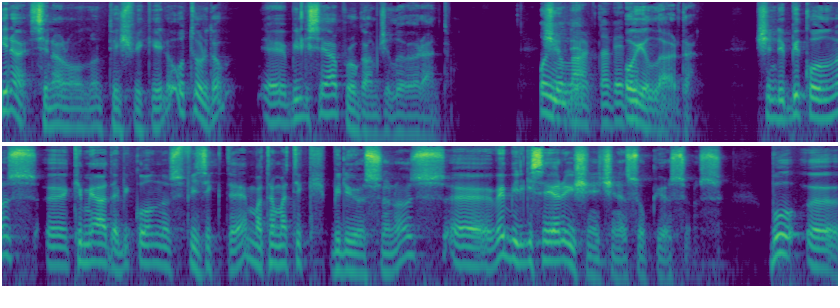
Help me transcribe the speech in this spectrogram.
yine Sinanoğlu'nun teşvikiyle oturdum. Ee, bilgisayar programcılığı öğrendim. o Şimdi- yıllarda ve O yıllarda. Şimdi bir kolunuz e, kimyada, bir kolunuz fizikte, matematik biliyorsunuz e, ve bilgisayarı işin içine sokuyorsunuz. Bu e,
